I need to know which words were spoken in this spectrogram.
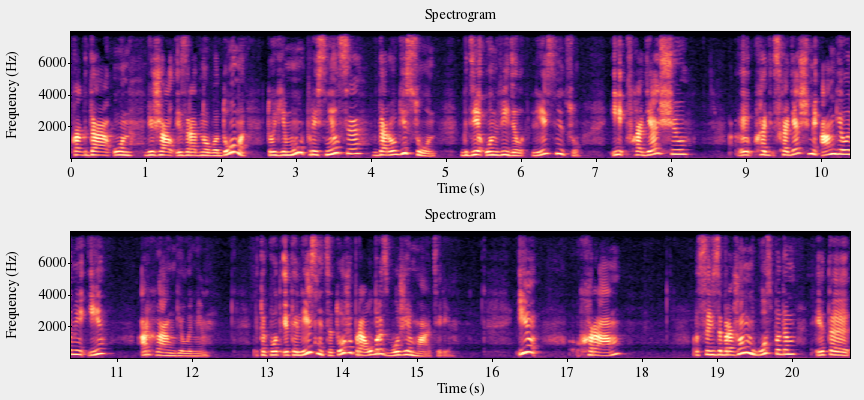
Когда он бежал из родного дома, то ему приснился в дороге сон, где он видел лестницу и входящую, э, сходящими ангелами и архангелами. Так вот, эта лестница тоже про образ Божьей Матери. И храм с изображенным Господом – это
